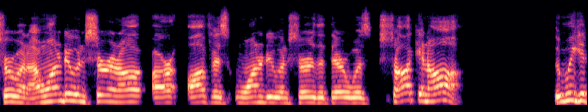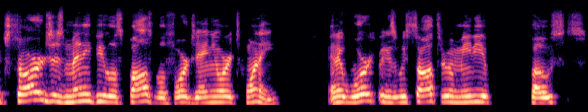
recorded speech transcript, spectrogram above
Sherwin, I wanted to ensure, and our office wanted to ensure that there was shock and awe, that we could charge as many people as possible for January 20. And it worked because we saw through media posts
